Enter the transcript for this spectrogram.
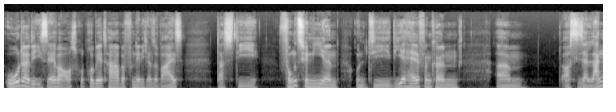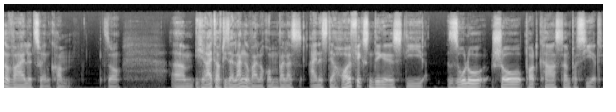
oder die ich selber ausprobiert habe, von denen ich also weiß, dass die funktionieren und die dir helfen können, ähm, aus dieser Langeweile zu entkommen. So. Ähm, ich reite auf dieser Langeweile rum, weil das eines der häufigsten Dinge ist, die Solo-Show-Podcastern passiert.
